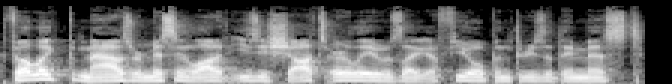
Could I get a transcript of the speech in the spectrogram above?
I felt like the Mavs were missing a lot of easy shots early. It was like a few open threes that they missed.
